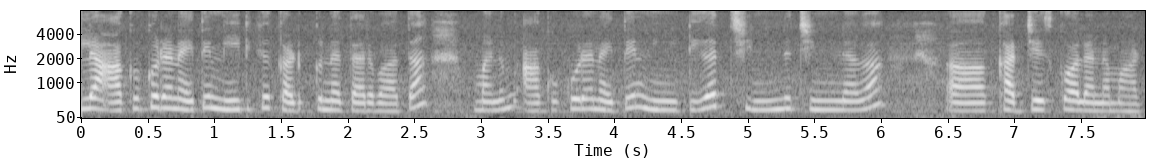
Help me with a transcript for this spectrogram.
ఇలా ఆకుకూరను అయితే నీట్గా కడుక్కున్న తర్వాత మనం ఆకుకూరను అయితే నీట్గా చిన్న చిన్నగా కట్ చేసుకోవాలన్నమాట.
